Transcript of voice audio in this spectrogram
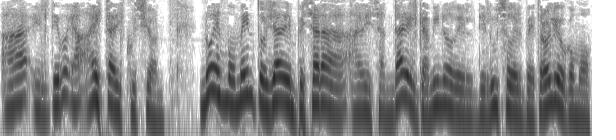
a, el tema, a, esta discusión. ¿No es momento ya de empezar a, desandar el camino del, del, uso del petróleo como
